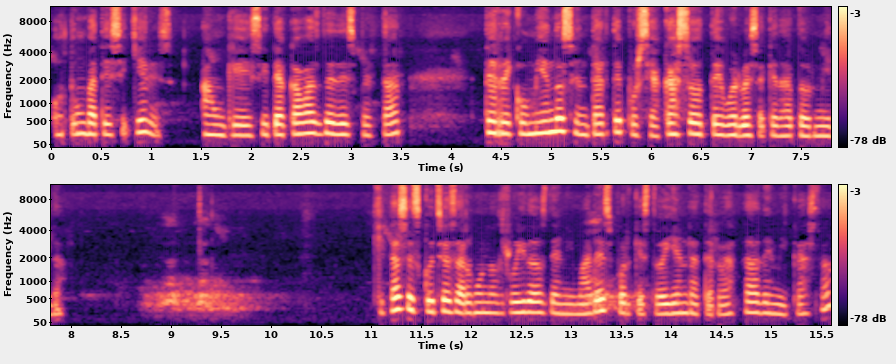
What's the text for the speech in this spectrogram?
o túmbate si quieres, aunque si te acabas de despertar, te recomiendo sentarte por si acaso te vuelves a quedar dormida. Quizás escuches algunos ruidos de animales porque estoy en la terraza de mi casa.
